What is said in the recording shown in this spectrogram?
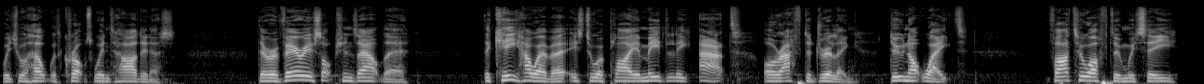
which will help with crops' winter hardiness. There are various options out there. The key, however, is to apply immediately at or after drilling. Do not wait. Far too often we see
